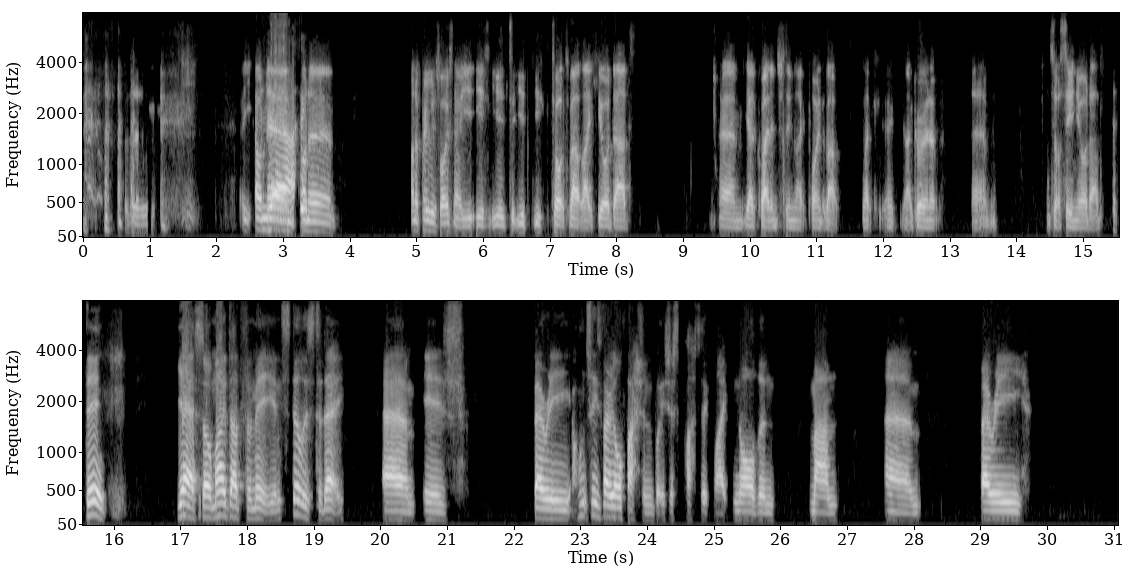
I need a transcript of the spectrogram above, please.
on yeah, um, think... on a on a previous voice now, you you, you you talked about like your dad. Um, you had quite an interesting like point about like uh, like growing up, um, and sort of seeing your dad. I did. Yeah, so my dad for me, and still is today, um, is very, I wouldn't say he's very old fashioned, but he's just classic, like northern man. Um, very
